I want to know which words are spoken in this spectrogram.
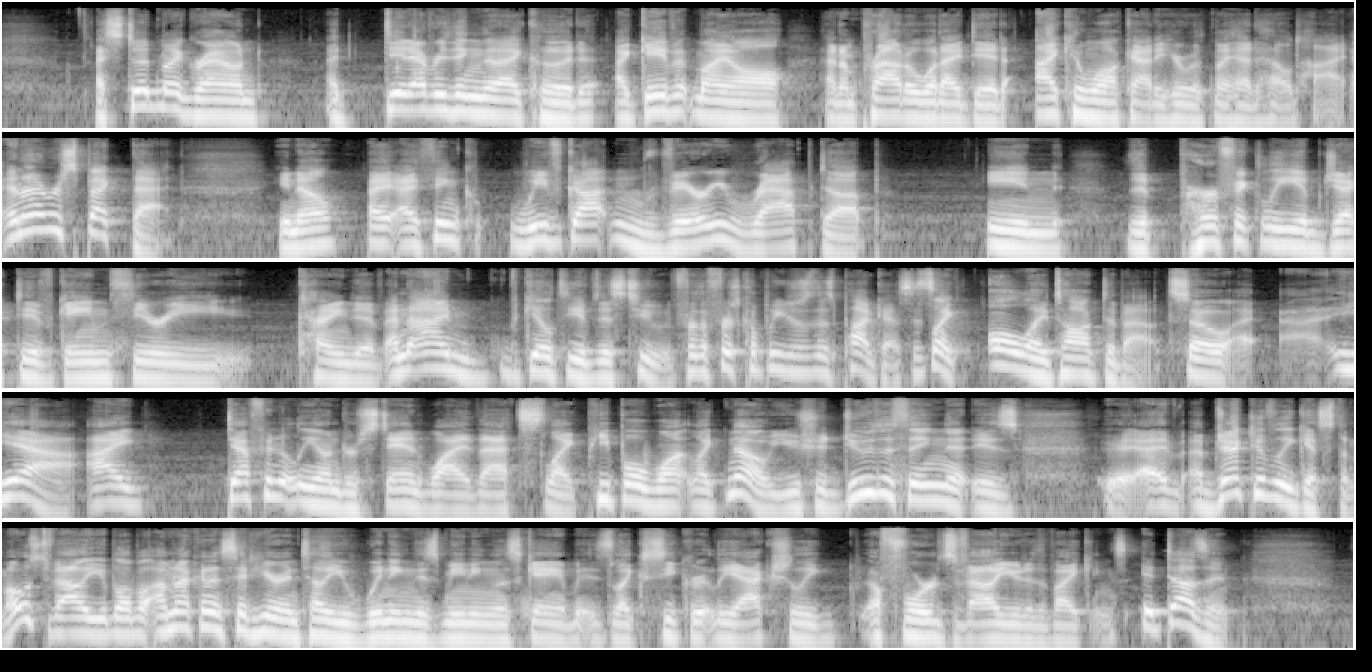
I stood my ground. I did everything that I could. I gave it my all, and I'm proud of what I did. I can walk out of here with my head held high." And I respect that. You know, I, I think we've gotten very wrapped up in the perfectly objective game theory kind of and i'm guilty of this too for the first couple years of this podcast. It's like all i talked about. So uh, yeah i definitely understand why that's like people want like no you should do the thing that is uh, objectively gets the most value blah blah. I'm not going to sit here and tell you winning this meaningless game is like secretly actually affords value to the vikings. It doesn't.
